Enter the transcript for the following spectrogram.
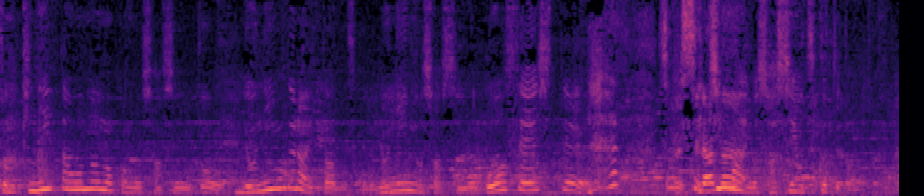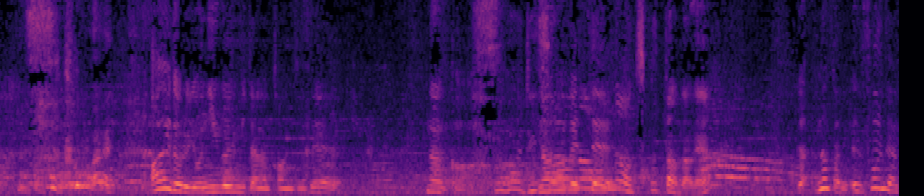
その気に入った女の子の写真と4人ぐらいいたんですけど4人の写真を合成して それ知1らない。枚の写真を作ってたの。すごい。アイドル4人組みたいな感じでなんかすごい理想並べなて。女を作ったんだね。なんかねえそうじゃな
